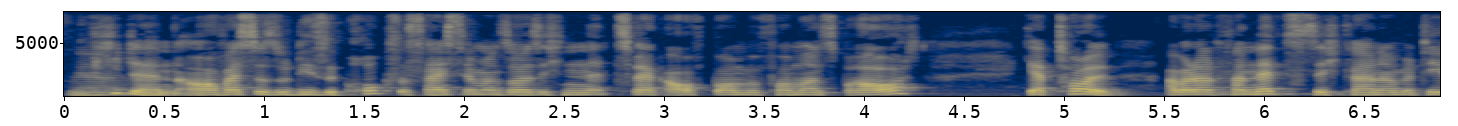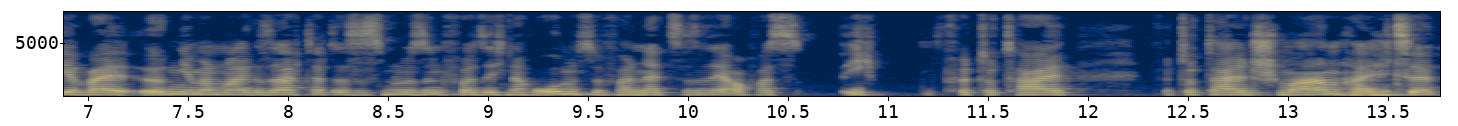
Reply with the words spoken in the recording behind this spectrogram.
Ja. Wie denn auch? Weißt du, so diese Krux, das heißt ja, man soll sich ein Netzwerk aufbauen, bevor man es braucht. Ja, toll. Aber dann vernetzt sich keiner mit dir, weil irgendjemand mal gesagt hat, es ist nur sinnvoll, sich nach oben zu vernetzen. Das ist ja auch was ich für total totalen Schmarrn halte,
